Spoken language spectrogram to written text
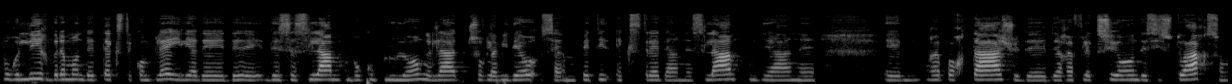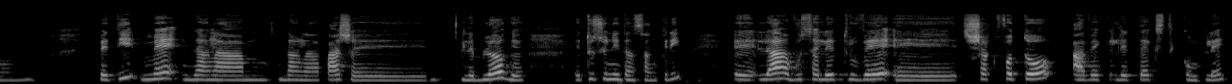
pour lire vraiment des textes complets, il y a des, des, des slams beaucoup plus longs. Là, sur la vidéo, c'est un petit extrait d'un slam ou d'un euh, euh, reportage, des, des réflexions, des histoires sont petits, mais dans la, dans la page, euh, le blog, est tous unis dans un. Et là, vous allez trouver euh, chaque photo avec les textes complets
